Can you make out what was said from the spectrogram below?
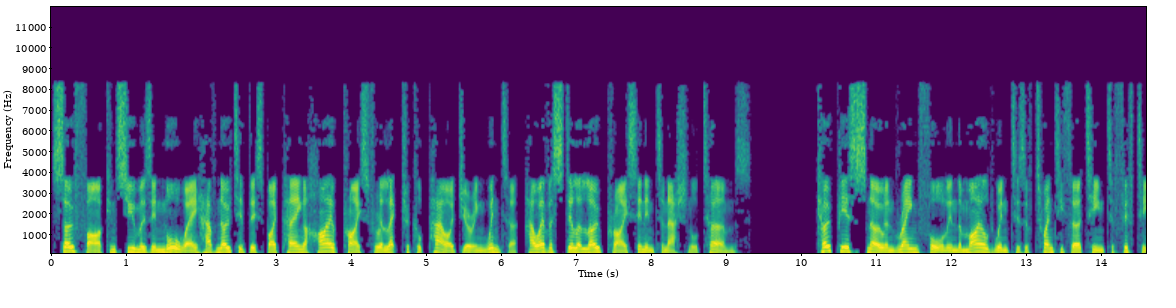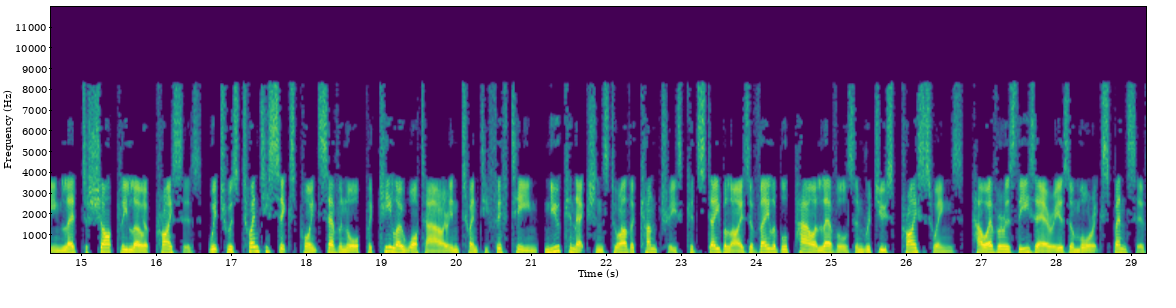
So far consumers in Norway have noted this by paying a higher price for electrical power during winter, however still a low price in international terms. Copious snow and rainfall in the mild winters of 2013-15 led to sharply lower prices, which was 26.7 øre per kilowatt-hour in 2015. New connections to other countries could stabilize available power levels and reduce price swings. However, as these areas are more expensive,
